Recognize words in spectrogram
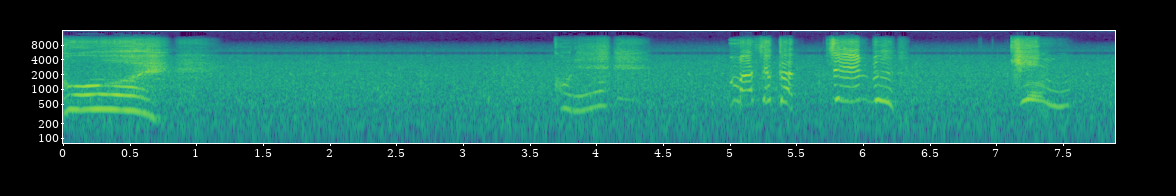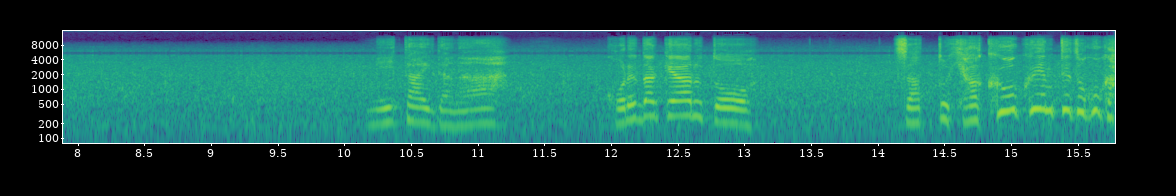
ごい。これまさか全部金？みたいだな。これだけあるとざっと100億円ってとこか。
